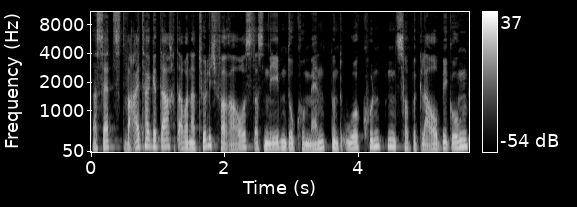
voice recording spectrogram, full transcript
Das setzt weitergedacht aber natürlich voraus, dass neben Dokumenten und Urkunden zur Beglaubigung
